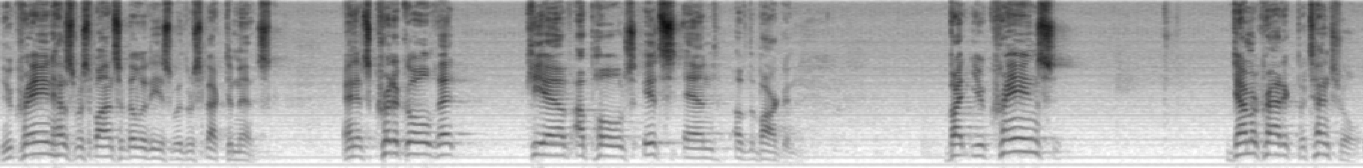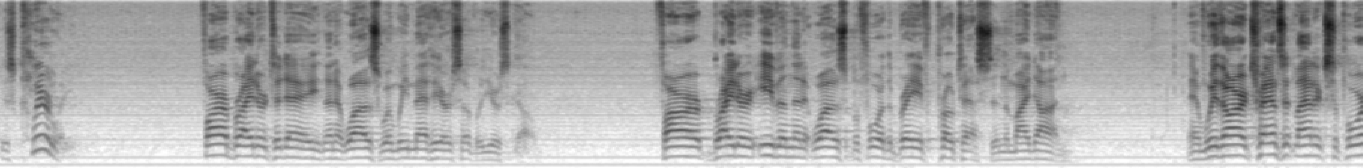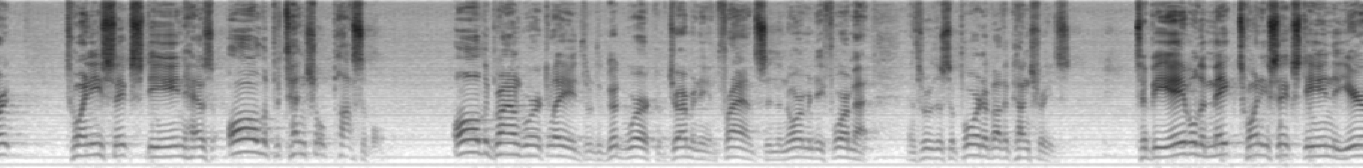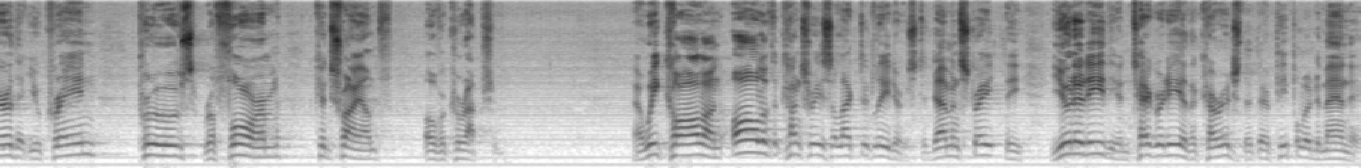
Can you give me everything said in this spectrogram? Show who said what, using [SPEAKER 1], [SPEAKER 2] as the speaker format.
[SPEAKER 1] Ukraine has responsibilities with respect to Minsk, and it's critical that Kiev upholds its end of the bargain. But Ukraine's democratic potential is clearly far brighter today than it was when we met here several years ago. Far brighter even than it was before the brave protests in the Maidan. And with our transatlantic support, 2016 has all the potential possible, all the groundwork laid through the good work of Germany and France in the Normandy format and through the support of other countries. To be able to make 2016 the year that Ukraine proves reform can triumph over corruption. And we call on all of the country's elected leaders to demonstrate the unity, the integrity, and the courage that their people are demanding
